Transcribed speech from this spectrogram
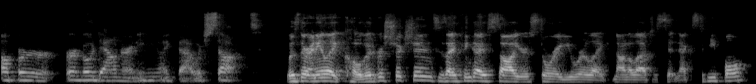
up or, or go down or anything like that, which sucked. Was there any like COVID restrictions? Because I think I saw your story. You were like not allowed to sit next to people.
